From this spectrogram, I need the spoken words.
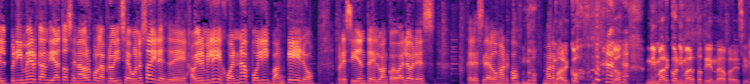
el primer candidato a senador por la provincia de Buenos Aires de Javier Milei es Juan Napoli, banquero, presidente del Banco de Valores. ¿Querés decir algo, Marco? No. ¿Marco? No. Ni Marco ni Marto tienen nada para decir.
